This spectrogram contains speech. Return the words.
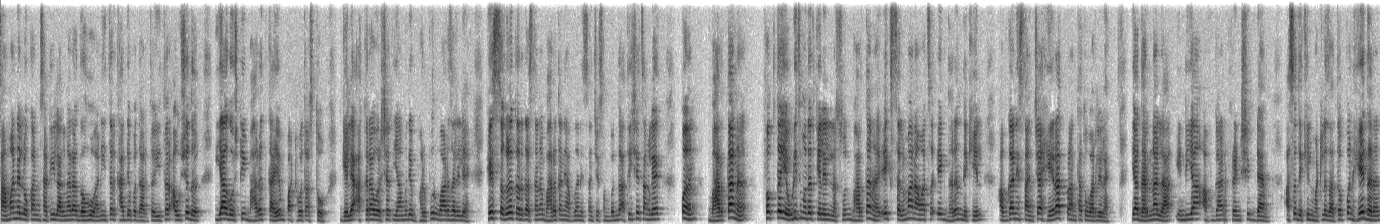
सामान्य लोकांसाठी लागणारा गहू आणि इतर खाद्यपदार्थ इतर औषधं या गोष्टी भारत कायम पाठवत असतो. गेल्या अकरा वर्षात यामध्ये भरपूर वाढ झालेली आहे. हे सगळं करत असताना भारत आणि अफगाणिस्तानचे संबंध अतिशय चांगले आहेत. पण भारतानं फक्त एवढीच मदत केलेली नसून भारतानं एक सलमा नावाचं एक धरण देखील अफगाणिस्तानच्या हेरात प्रांतात उभारलेलं आहे. या धरणाला इंडिया अफगाण फ्रेंडशिप डॅम असं देखील म्हटलं जातं. पण हे धरण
